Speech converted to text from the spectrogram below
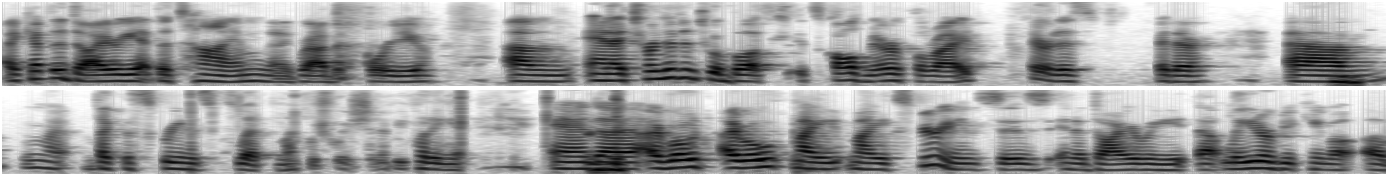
I kept a diary at the time. I'm going to grab it for you. Um, and I turned it into a book. It's called Miracle Ride. There it is, right there. Um, like the screen is flipped. I'm like, which way should I be putting it? And uh, I wrote, I wrote my my experiences in a diary that later became a, a.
